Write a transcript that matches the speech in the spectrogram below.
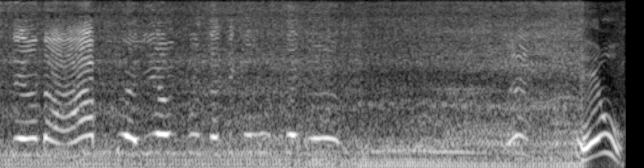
você anda rápido ali é onde você fica morcegando. Né? Eu?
